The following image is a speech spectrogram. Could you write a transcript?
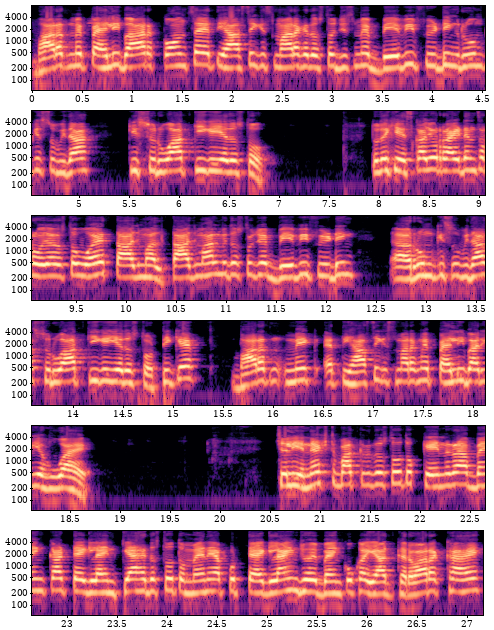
भारत में पहली बार कौन सा ऐतिहासिक स्मारक है दोस्तों, जिसमें बेबी फीडिंग रूम की सुविधा की शुरुआत की गई है दोस्तों? तो देखिए, इसका जो राइट आंसर हो जाए दोस्तों, वो है ताजमहल। ताजमहल में दोस्तों जो है बेबी फीडिंग रूम की सुविधा शुरुआत की गई है दोस्तों, ठीक है? भारत में एक ऐतिहासिक स्मारक में पहली बार ये हुआ है। चलिए नेक्स्ट बात करें दोस्तों तो केनरा बैंक का टैगलाइन क्या है दोस्तों? तो मैंने आपको टैगलाइन जो है बैंकों का याद करवा रखा है।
